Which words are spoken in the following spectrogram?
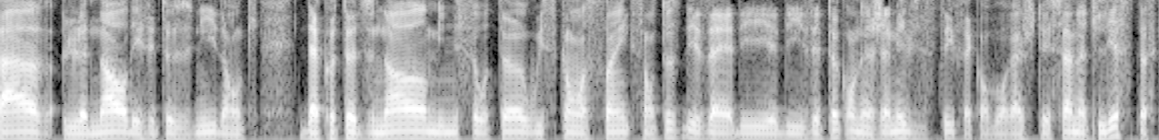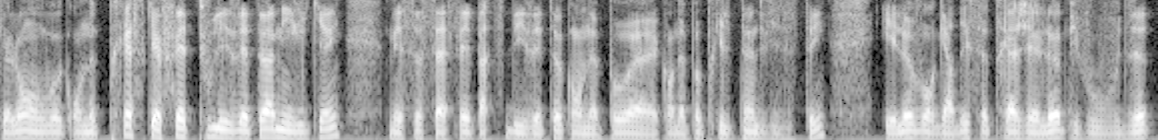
par le nord des États-Unis, donc Dakota du Nord, Minnesota, Wisconsin, qui sont tous des, États qu'on n'a jamais visités. Fait qu'on va rajouter ça à notre liste parce que là, on, a presque fait tous les États américains, mais ça, ça fait partie des États qu'on n'a pas, euh, qu'on n'a pas pris le temps de visiter. Et là, vous regardez ce trajet-là, puis vous vous dites,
